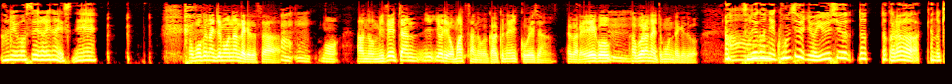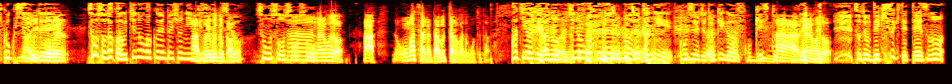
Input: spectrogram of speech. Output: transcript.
あれ忘れられないですね。素朴な疑問なんだけどさう、んうん。もう、あの、みずえちゃんよりお松さんの方が学年一個上じゃん。だから英語被らないと思うんだけど、あそれがね、コンシェルジュは優秀だったから、あの、帰国子あ、女で、。そうそう、だからうちの学年と一緒に行あけてたんですそういうよ。そうそうそうそあーなう。るほど。あ、お松さんがダブったのかと思ってた。あ、違う違う、あの、うちの学年のやつに、コンシェルジュだけが、こう、ゲストみ ああ、たいな。なるほど。そう、でもできすぎてて、その、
